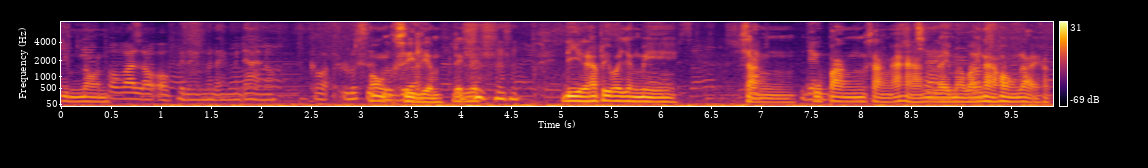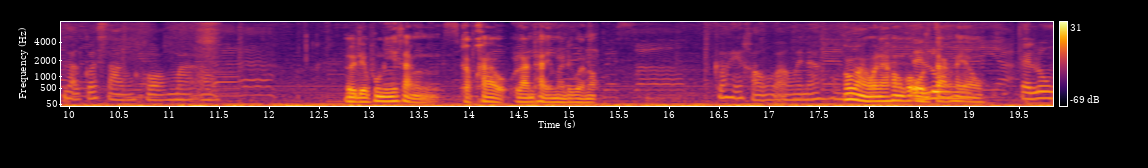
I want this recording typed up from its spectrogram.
กินนอน เพราะว่าเราออกไปไหนมาไหนไม่ได้เนาะก็รู้สึกห้องบื่ๆสี่เหลี่ยมเล็กๆ ดีนะครับที่ว่ายังมีสั่งยังคูปังสั่งอาหารใช่อะไรมาไว้หน้าห้องได้ครับ แล้วก็สั่งของมาเอา เออเดี๋ยวพรุ่งนี้สั่งกับข้าวร้านไทยมาดีกว่าเนาะก็ให้เขาวางไว้นะห้องก็วางไว้หน้าห้องก็โอนแต่ลุงตังค์ให้เอา แต่ลุง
